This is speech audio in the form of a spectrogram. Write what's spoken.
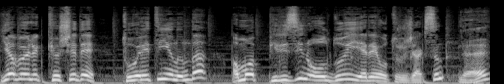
Ya böyle köşede tuvaletin yanında ama prizin olduğu yere oturacaksın. Ne?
